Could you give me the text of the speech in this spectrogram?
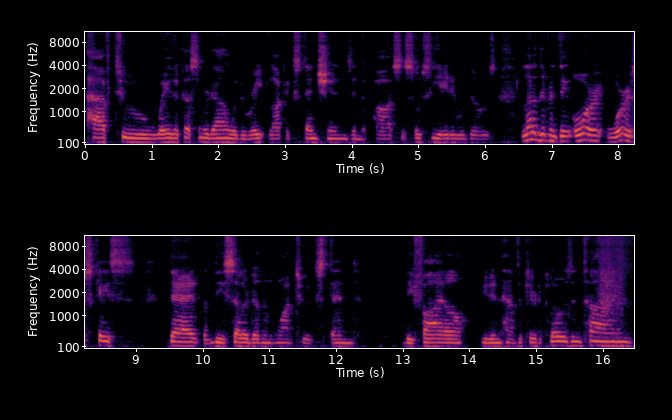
have to weigh the customer down with rate lock extensions and the costs associated with those. A lot of different things, or worst case, that the seller doesn't want to extend the file. You didn't have the clear to close in time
